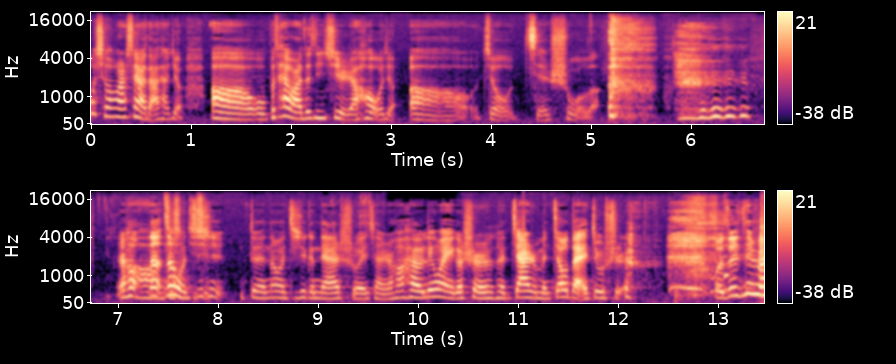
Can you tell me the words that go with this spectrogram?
我喜欢玩塞尔达，他就哦，我不太玩得进去。然后我就哦，就结束了。然后那那我继续对，那我继续跟大家说一下。然后还有另外一个事儿和家人们交代，就是 我最近发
